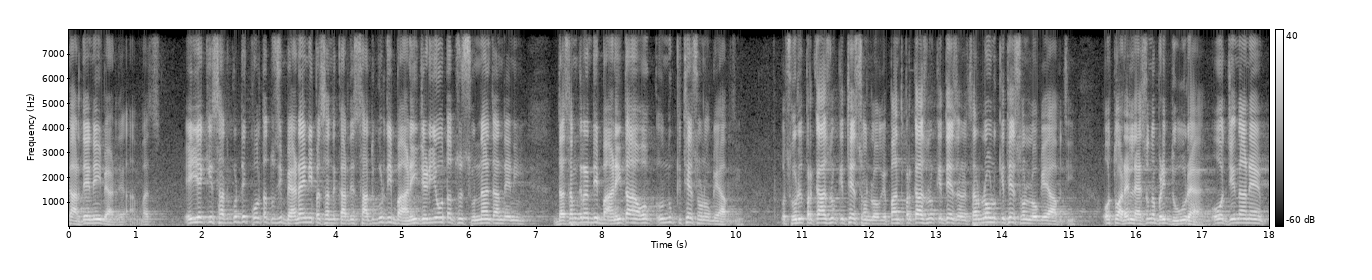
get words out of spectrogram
ਘਰ ਦੇ ਨਹੀਂ ਬੈਠਦੇ। ਬਸ। ਇਹ ਹੈ ਕਿ ਸਤਿਗੁਰ ਦੇ ਕੋਲ ਤਾਂ ਤੁਸੀਂ ਬਹਿਣਾ ਹੀ ਨਹੀਂ ਪਸੰਦ ਕਰਦੇ। ਸਤਿਗੁਰ ਦੀ ਬਾਣੀ ਜਿਹੜੀ ਉਹ ਤਾਂ ਤੁਸੀਂ ਸੁਣਨਾ ਚਾਹੁੰਦੇ ਨਹੀਂ। ਦਸਮ ਗ੍ਰੰਥ ਦੀ ਬਾਣੀ ਤਾਂ ਉਹ, ਉਹਨੂੰ ਕਿੱਥੇ ਸੁਣੋਗੇ ਆਪ ਜੀ? ਉਹ ਸੂਰਜ ਪ੍ਰਕਾਸ਼ ਨੂੰ ਕਿੱਥੇ ਸੁਣ ਲੋਗੇ ਪੰਥ ਪ੍ਰਕਾਸ਼ ਨੂੰ ਕਿੱਥੇ ਸੁਣ- ਸਰਬਲੋਕ ਨੂੰ ਕਿੱਥੇ ਸੁਣ ਲੋਗੇ ਆਪ ਜੀ? ਉਹ ਤੁਹਾਡੇ ਲੈਸਨ ਤੋਂ ਬੜੀ ਦੂਰ ਹੈ। ਉਹ ਜਿਨ੍ਹਾਂ ਨੇ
